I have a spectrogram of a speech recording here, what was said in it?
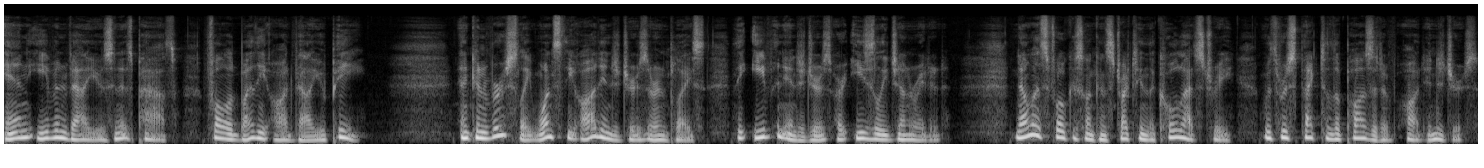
n even values in its path, followed by the odd value p. And conversely, once the odd integers are in place, the even integers are easily generated. Now let's focus on constructing the Collatz tree with respect to the positive odd integers.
